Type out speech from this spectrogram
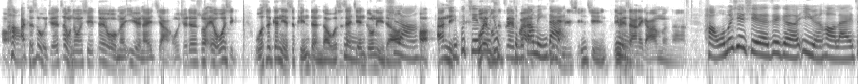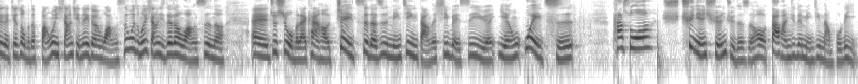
好，啊，可是我觉得这种东西对我们议员来讲，我觉得说，哎，我是我是跟你是平等的，我是在监督你的。是啊，好，啊，你不监督就怎么当明代？你刑警，你为啥来搞他们啊？好，我们谢谢这个议员哈，来这个接受我们的访问，想起那段往事。为什么会想起这段往事呢？哎，就是我们来看哈，这一次的是民进党的新北市议员严卫慈，他说去年选举的时候，大环境对民进党不利。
